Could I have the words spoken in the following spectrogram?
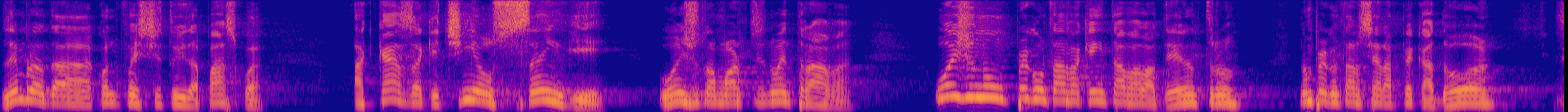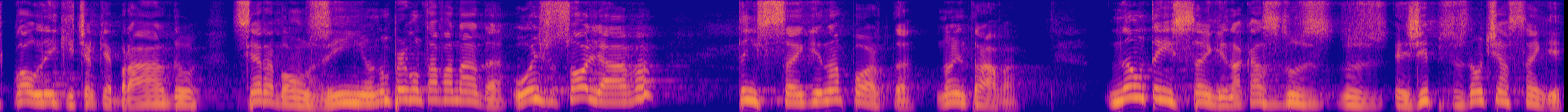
Lembra da quando foi instituída a Páscoa? A casa que tinha o sangue, o anjo da morte não entrava. O anjo não perguntava quem estava lá dentro, não perguntava se era pecador, qual lei que tinha quebrado, se era bonzinho, não perguntava nada. O anjo só olhava, tem sangue na porta, não entrava. Não tem sangue, na casa dos, dos egípcios não tinha sangue,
